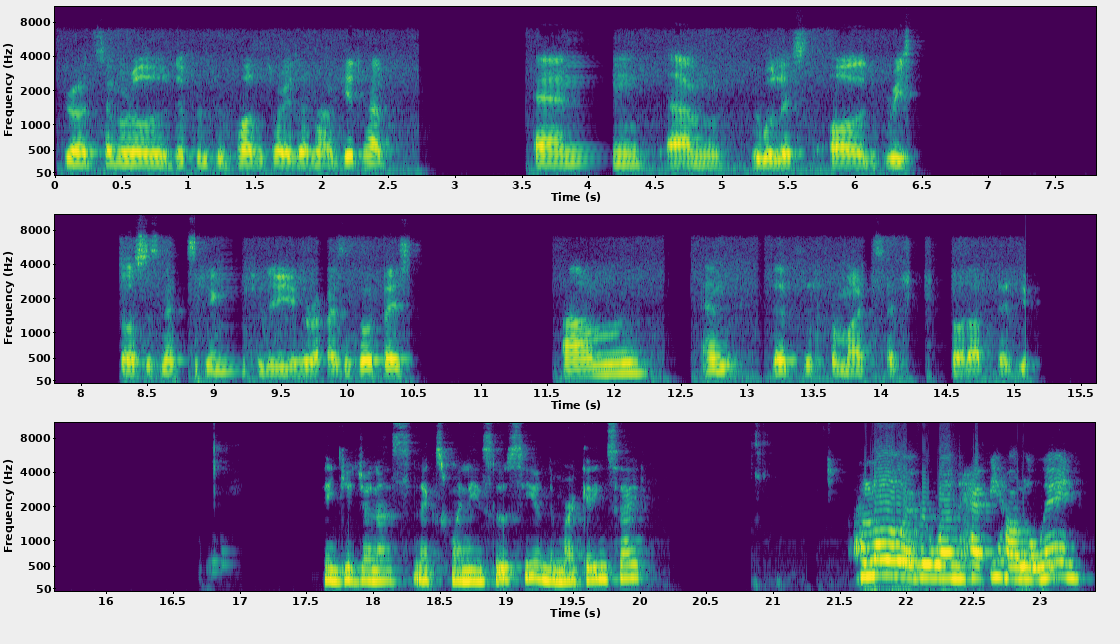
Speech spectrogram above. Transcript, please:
throughout several different repositories on our GitHub. And um, we will list all resources necessary to the Horizen codebase. Um, and that's it from my section. Short update. Thank you, Jonas. Next one is Lucy on the marketing side. Hello, everyone. Happy Halloween.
